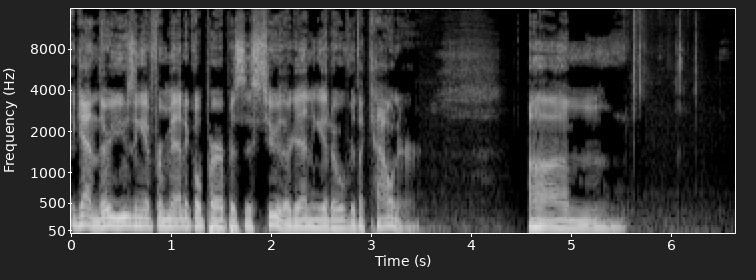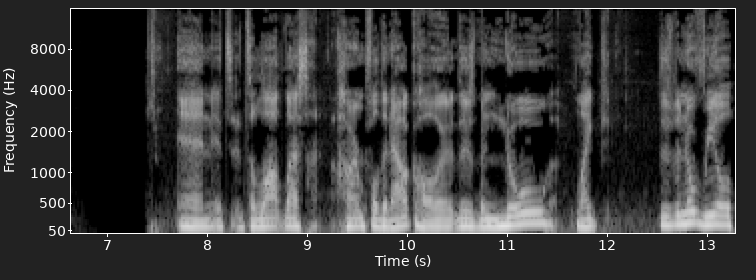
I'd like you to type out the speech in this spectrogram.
again, they're using it for medical purposes too. They're getting it over the counter. Um, and it's it's a lot less harmful than alcohol. There's been no like, there's been no real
